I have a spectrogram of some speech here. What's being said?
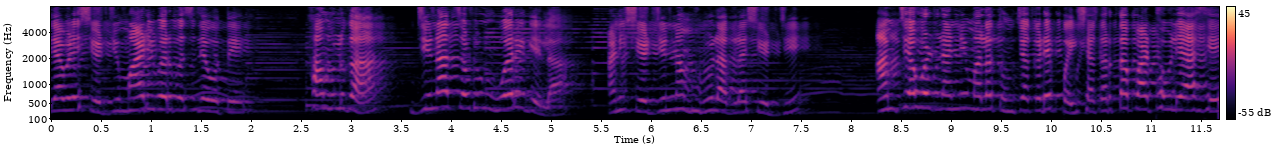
त्यावेळेस शेटजी माडीवर बसले होते. हा मुलगा जिना चढून वर गेला आणि शेटजींना म्हणू लागला शेटजी आमच्या वडिलांनी मला तुमच्याकडे पैशाकरता पाठवले आहे.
